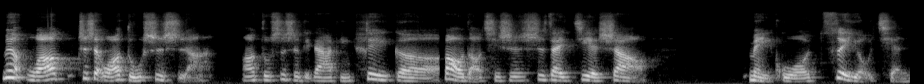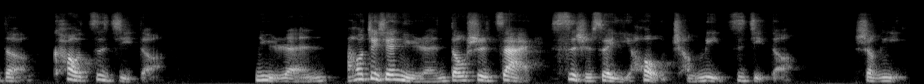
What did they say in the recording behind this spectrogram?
没有，我要就是我要读事实啊，我要读事实给大家听。这个报道其实是在介绍美国最有钱的靠自己的女人，然后这些女人都是在四十岁以后成立自己的生意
